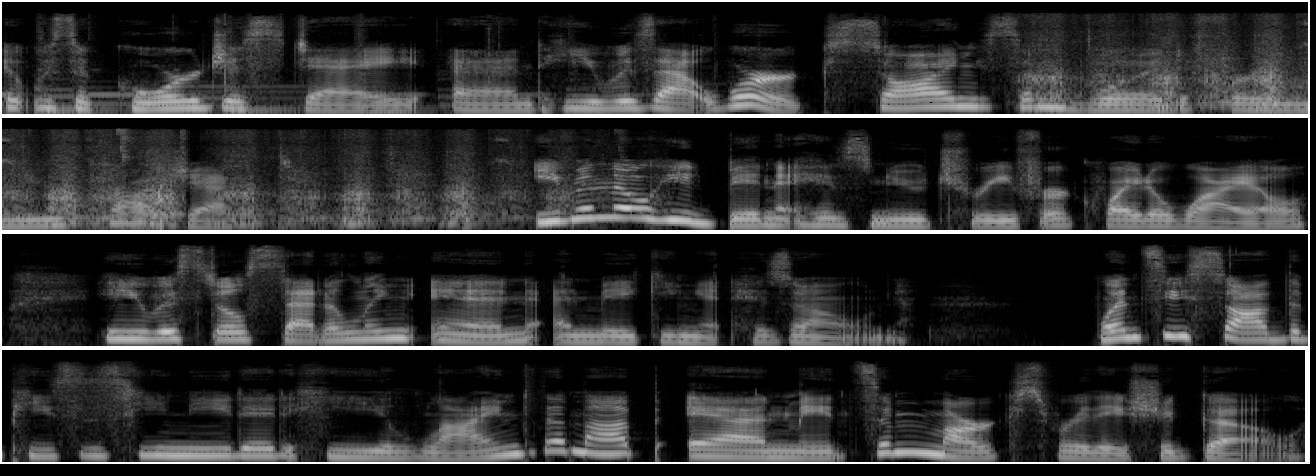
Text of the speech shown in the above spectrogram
It was a gorgeous day, and he was at work sawing some wood for a new project. Even though he'd been at his new tree for quite a while, he was still settling in and making it his own. Once he sawed the pieces he needed, he lined them up and made some marks where they should go,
